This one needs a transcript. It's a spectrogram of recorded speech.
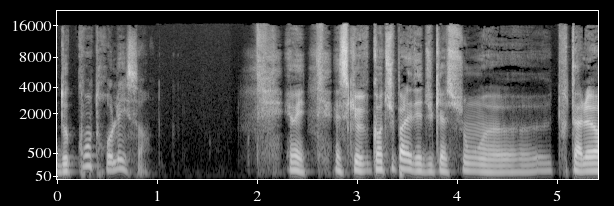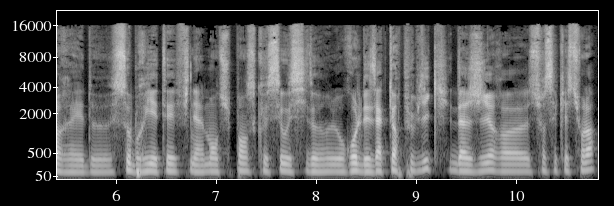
de contrôler ça? Est-ce que quand tu parlais d'éducation euh, tout à l'heure et de sobriété, finalement, tu penses que c'est aussi le rôle des acteurs publics d'agir euh, sur ces questions-là?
